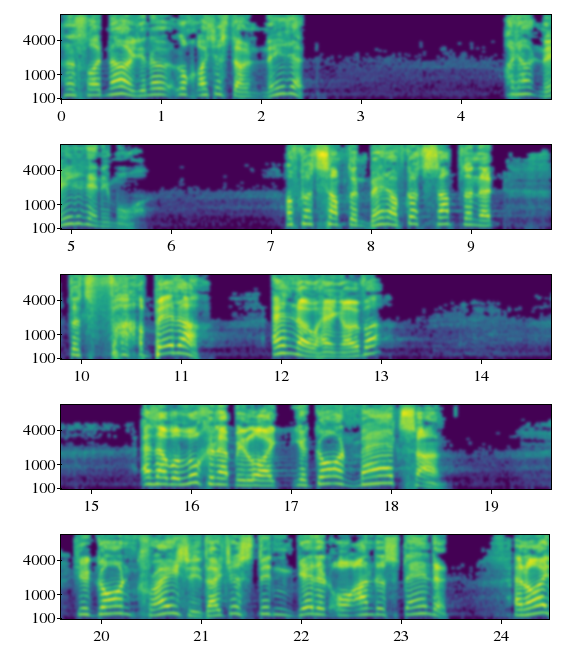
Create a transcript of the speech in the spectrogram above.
And it's like, No, you know, look, I just don't need it. I don't need it anymore. I've got something better. I've got something that that's far better and no hangover. And they were looking at me like, You're gone mad, son. You're gone crazy. They just didn't get it or understand it. And I,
